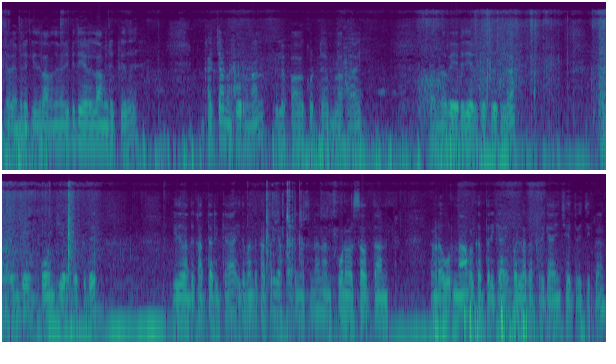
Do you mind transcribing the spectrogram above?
இதெல்லாம் இருக்குது இதில் அந்த மாதிரி விதைகள் எல்லாம் இருக்குது. கச்சானம் போடுறேன் நான். இதில் பாவக்கொட்டை மிளகாய் நிறைய விதைகள் இருக்குதுல இங்கே போஞ்சியல் இருக்குது. இது வந்து கத்தரிக்காய். இது வந்து கத்திரிக்காய் பார்த்தீங்கன்னு சொன்னால் நான் போன வருஷம் தான் என்னோட ஊர் நாவல் கத்திரிக்காயும் வெள்ளை கத்திரிக்காயும் சேர்த்து வச்சுக்கிறேன்.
